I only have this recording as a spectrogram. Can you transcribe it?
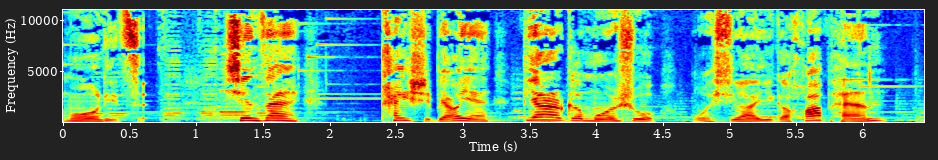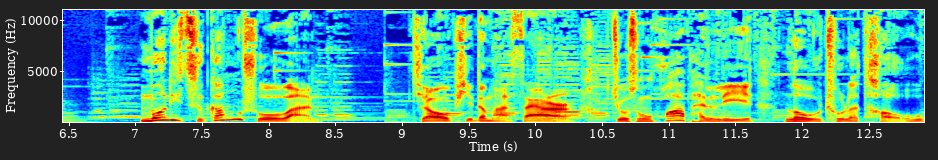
莫里茨。现在开始表演第二个魔术，我需要一个花盆。莫里茨刚说完，调皮的马塞尔就从花盆里露出了头。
